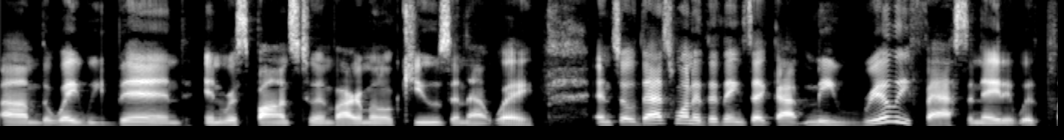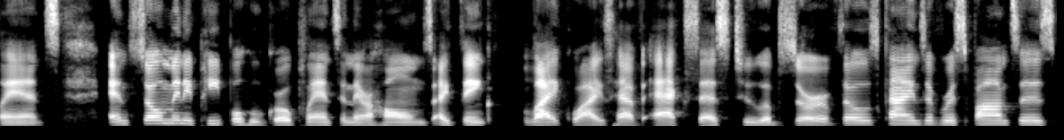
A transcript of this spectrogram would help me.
um, the way we bend in response to environmental cues in that way. And so that's one of the things that got me really fascinated with plants. And so many people who grow plants in their homes, I think, likewise have access to observe those kinds of responses.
